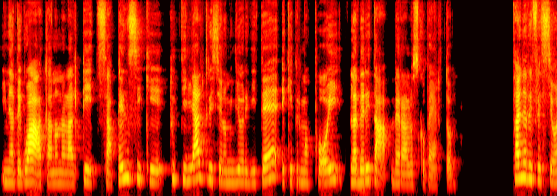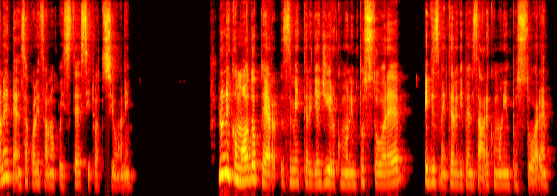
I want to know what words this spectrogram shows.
inadeguata, non all'altezza? Pensi che tutti gli altri siano migliori di te e che prima o poi la verità verrà allo scoperto? Fai una riflessione e pensa quali sono queste situazioni. L'unico modo per smettere di agire come un impostore è di smettere di pensare come un impostore.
